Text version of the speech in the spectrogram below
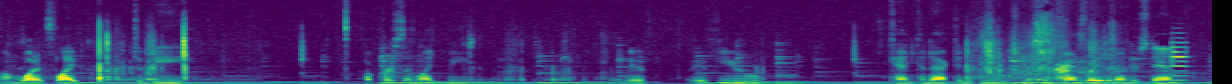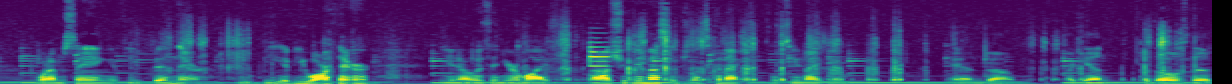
on what it's like to be a person like me. If if you can connect and if you, you can translate and understand what I'm saying, if you've been there, you be if you are there, you know, within your life, uh, shoot me a message. Let's connect. Let's unite. And um, again, to those that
